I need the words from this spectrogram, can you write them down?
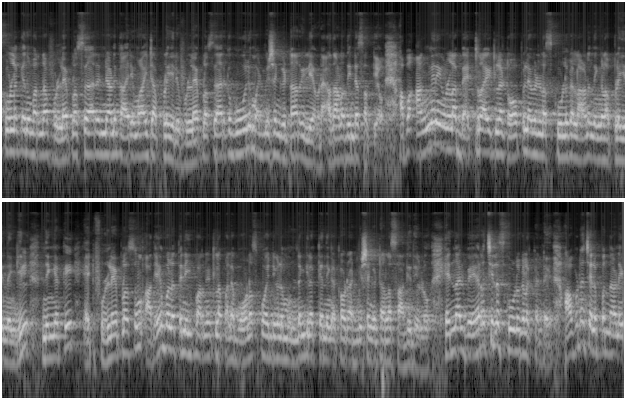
സ്കൂളിലൊക്കെ എന്ന് പറഞ്ഞാൽ ഫുൾ എ പ്ലസ്സുകാർ തന്നെയാണ് കാര്യമായിട്ട് അപ്ലൈ ചെയ്യൽ. ഫുൾ എ പ്ലസ്സുകാർക്ക് പോലും അഡ്മിഷൻ കിട്ടാറില്ല അവിടെ. അതാണ് അതിന്റെ സത്യം. അപ്പോൾ അങ്ങനെയുള്ള ബെറ്റർ ആയിട്ടുള്ള ടോപ്പ് ലെവലുള്ള സ്കൂളുകളാണ് നിങ്ങൾ അപ്ലൈ ചെയ്യുന്നതെങ്കിൽ നിങ്ങൾക്ക് ഫുൾ എ പ്ലസും അതേപോലെ തന്നെ ഈ പറഞ്ഞിട്ടുള്ള പല ബോണസ് പോയിന്റുകളും ഉണ്ടെങ്കിലൊക്കെ നിങ്ങൾക്ക് അവിടെ അഡ്മിഷൻ കിട്ടാനുള്ള സാധ്യതയുള്ളൂ. എന്നാൽ വേറെ ചില സ്കൂളുകളൊക്കെ ഉണ്ട്. അവിടെ ചിലപ്പോൾ എന്താണ്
